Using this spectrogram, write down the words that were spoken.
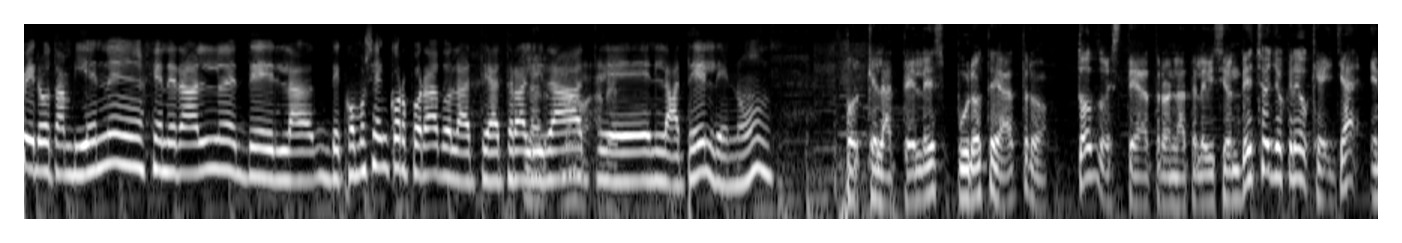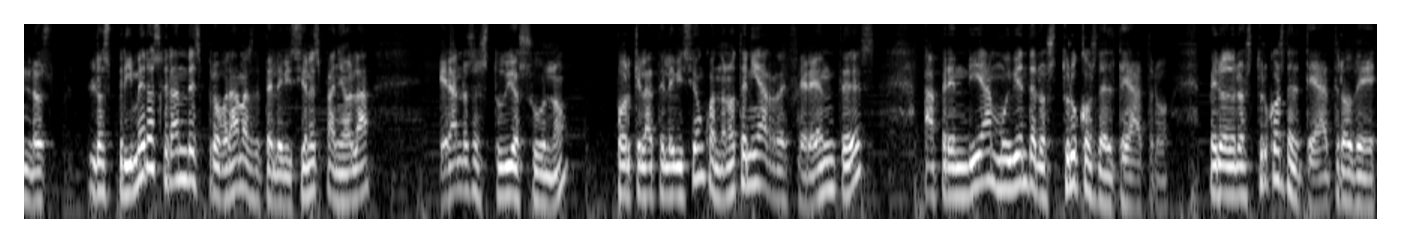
pero también en general de, la, de cómo se ha incorporado la teatralidad en la tele, ¿no? Porque la tele es puro teatro. Todo es teatro en la televisión. De hecho, yo creo que ya en los, los primeros grandes programas de televisión española eran los Estudios 1, porque la televisión cuando no tenía referentes aprendía muy bien de los trucos del teatro, pero de los trucos del teatro, de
